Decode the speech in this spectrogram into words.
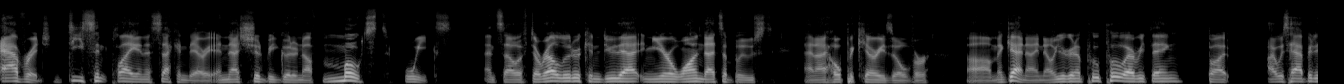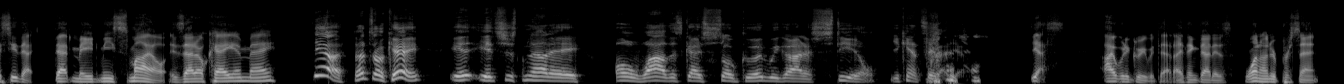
average, decent play in the secondary, and that should be good enough most weeks. And so if Darrell Luter can do that in year one, that's a boost, and I hope it carries over. Um, again, I know you're going to poo-poo everything, but I was happy to see that. That made me smile. Is that okay in May? Yeah, that's okay. It, it's just not a oh wow, this guy's so good, we got to steal. You can't say that yet. Yes, I would agree with that. I think that is 100%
